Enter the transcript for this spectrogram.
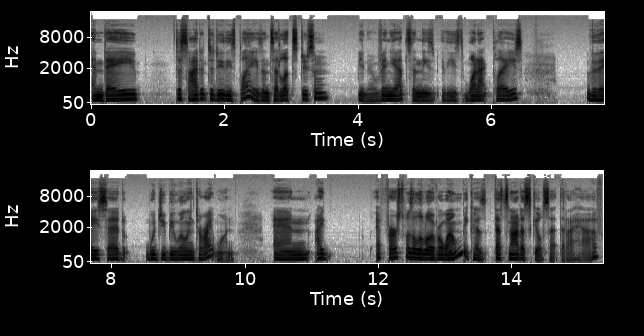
and they decided to do these plays and said, let's do some you know vignettes and these these one act plays they said would you be willing to write one? And i at first was a little overwhelmed because that's not a skill set that i have.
